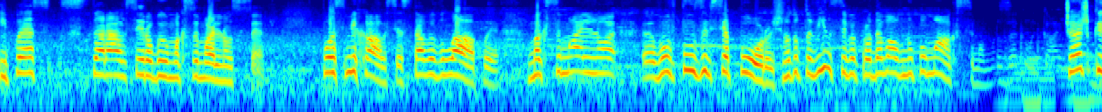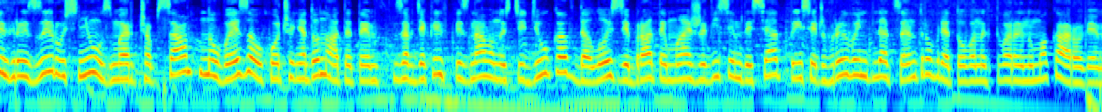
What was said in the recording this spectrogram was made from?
і пес старався і робив максимально все. Посміхався, ставив лапи, максимально е, вовтузився поруч. Ну тобто він себе продавав ну по максимуму. Чашки гризи русню з мерча пса нове заохочення донатити. Завдяки впізнаваності дюка вдалося зібрати майже 80 тисяч гривень для центру врятованих тварин у Макарові.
